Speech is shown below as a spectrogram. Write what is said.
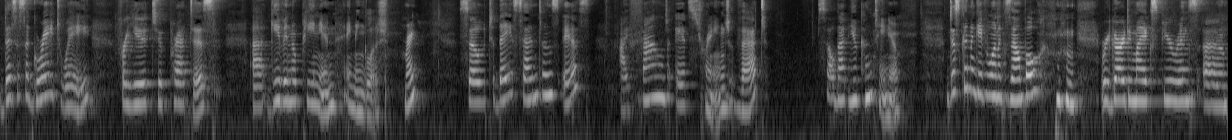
this is a great way for you to practice uh, giving opinion in English, right? So, today's sentence is I found it strange that, so that you continue. I'm just gonna give you one example regarding my experience. Uh,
